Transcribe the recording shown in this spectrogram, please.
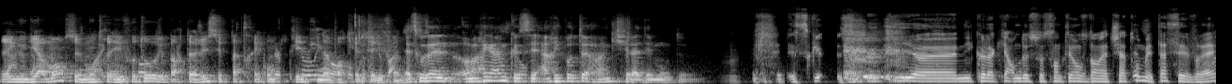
régulièrement, c'est montrer des photos et partager, c'est pas très compliqué depuis n'importe quel téléphone. Est-ce que vous avez remarqué quand même que c'est Harry Potter hein, qui fait la démo de. Ce que, ce que dit euh, Nicolas 4271 dans la chatroom, et ça c'est vrai,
